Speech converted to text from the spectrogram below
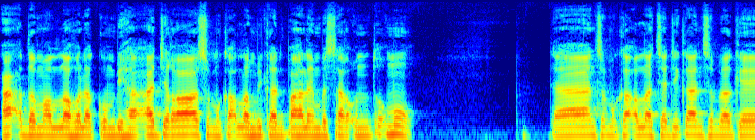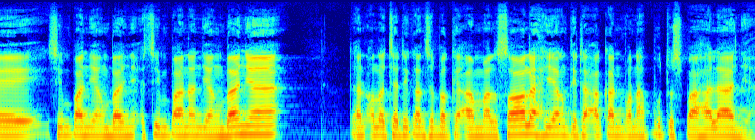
A'damallahu lakum biha ajra. Semoga Allah memberikan pahala yang besar untukmu dan semoga Allah jadikan sebagai simpan yang banyak simpanan yang banyak. Dan Allah jadikan sebagai amal saleh yang tidak akan pernah putus pahalanya.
